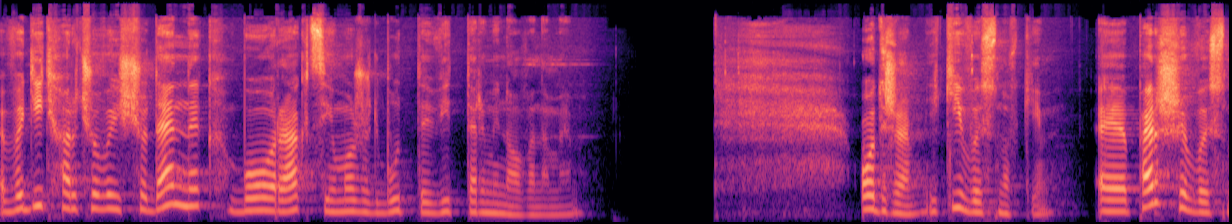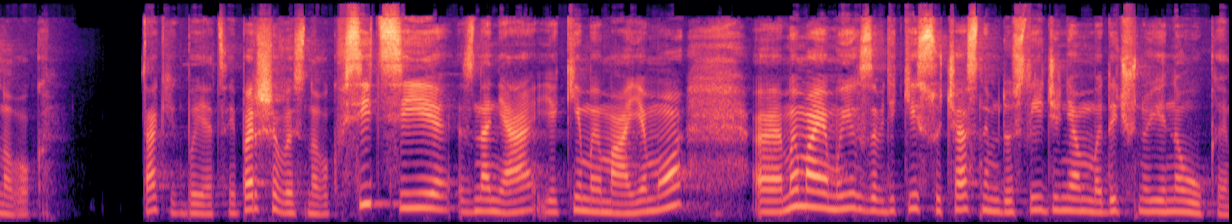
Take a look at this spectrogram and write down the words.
Ведіть харчовий щоденник, бо реакції можуть бути відтермінованими. Отже, які висновки? Е, перший висновок. Так, якби я цей перший висновок. Всі ці знання, які ми маємо, е, ми маємо їх завдяки сучасним дослідженням медичної науки.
